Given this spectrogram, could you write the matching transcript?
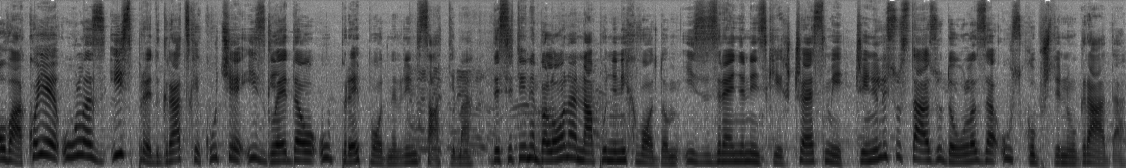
Ovako je ulaz ispred gradske kuće izgledao u prepodnevnim satima. Desetine balona napunjenih vodom iz zrenjaninskih česmi činili su stazu do ulaza u Skupštinu grada.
